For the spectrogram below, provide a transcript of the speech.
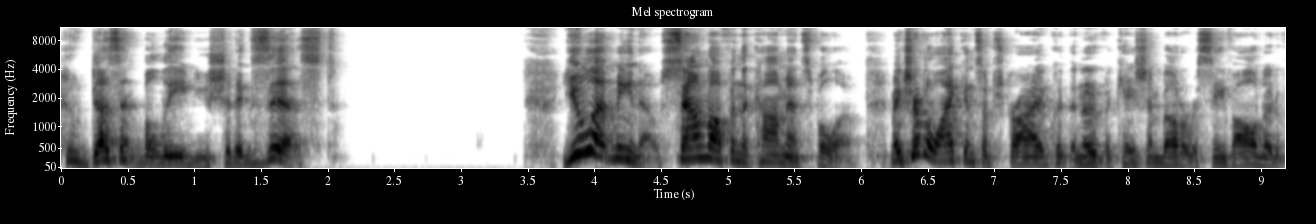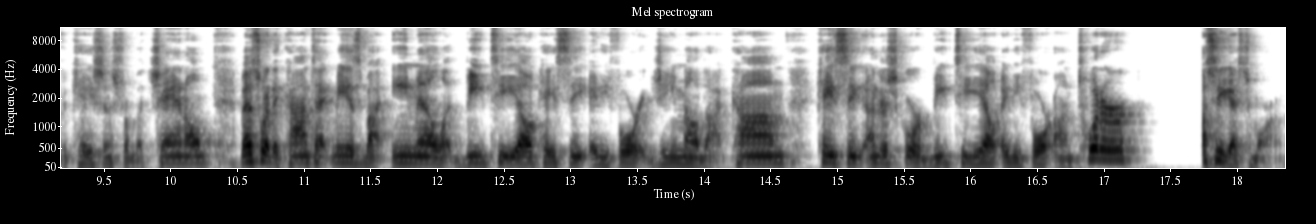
who doesn't believe you should exist? You let me know. Sound off in the comments below. Make sure to like and subscribe. Click the notification bell to receive all notifications from the channel. Best way to contact me is by email at btlkc84 at gmail.com, kc underscore btl84 on Twitter. I'll see you guys tomorrow.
